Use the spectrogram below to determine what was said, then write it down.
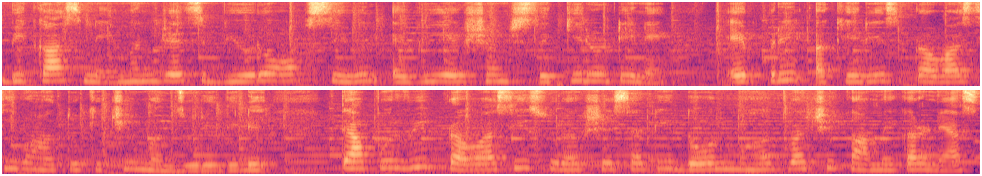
विकासने म्हणजेच ब्युरो ऑफ सिव्हिल एव्हिएशन सिक्युरिटीने एप्रिल अखेरीस प्रवासी वाहतुकीची मंजुरी दिली. त्यापूर्वी प्रवासी सुरक्षेसाठी दोन महत्त्वाची कामे करण्यास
